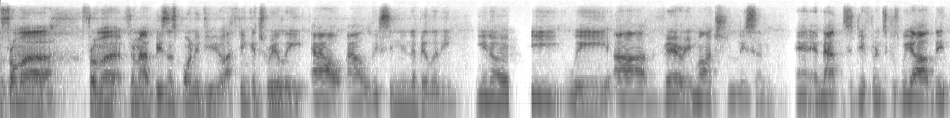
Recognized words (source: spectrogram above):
from a from a from our business point of view, I think it's really our our listening ability. You know, we we are very much listen, and, and that's the difference because we are the,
